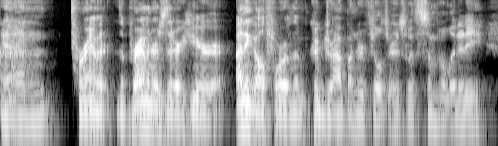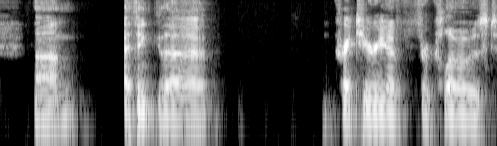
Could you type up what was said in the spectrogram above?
And parameter, the parameters that are here, I think all four of them could drop under filters with some validity. Um, I think the criteria for closed,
